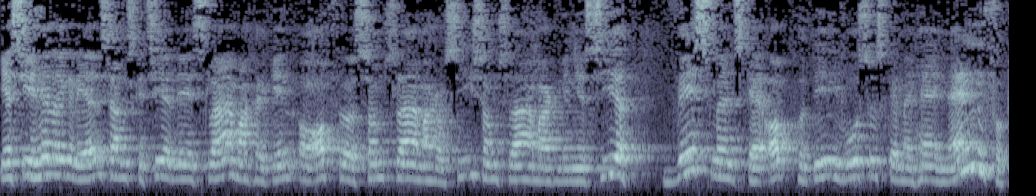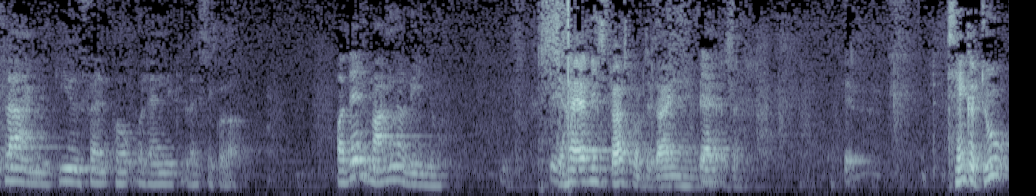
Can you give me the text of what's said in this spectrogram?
Jeg siger heller ikke, at vi alle sammen skal til at læse Slejermark igen og opføre som Slejermark og sige som Slejermark, men jeg siger, hvis man skal op på det niveau, så skal man have en anden forklaring i givet fald på, hvordan det kan lade sig gøre. Og den mangler vi nu. Jeg har lige et spørgsmål til dig. Henning, der, Ja. altså. Tænker du,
